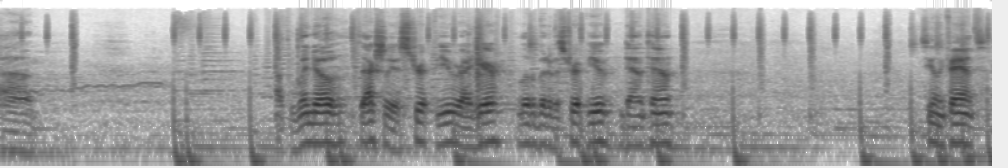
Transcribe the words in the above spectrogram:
Um, out the window, it's actually a strip view right here. A little bit of a strip view downtown. Ceiling fans,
